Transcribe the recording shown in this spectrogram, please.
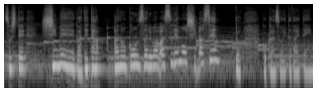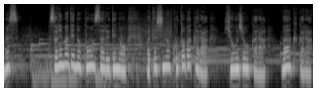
そして使命が出た。あのコンサルは忘れもしません。とご感想いただいています。それまでのコンサルでの私の言葉から表情からワークから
